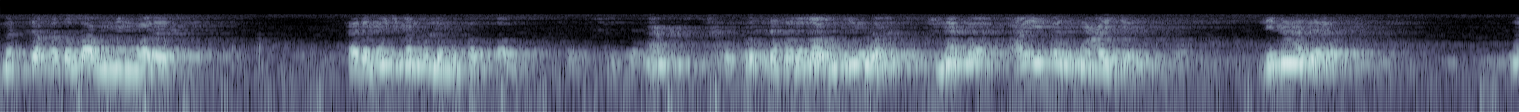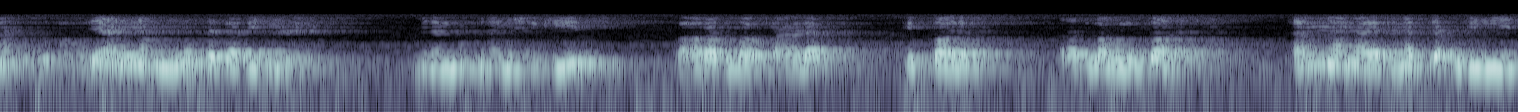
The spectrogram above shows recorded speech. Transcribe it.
ما اتخذ الله من ولد هذا مجمل ولا مفصل؟ ها؟ اتخذ الله من ولد نفى عيبا معينا لماذا؟ لأنه وصف به من المشركين فأراد الله تعالى إبطاله أراد الله إبطاله أما ما يتمدح به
